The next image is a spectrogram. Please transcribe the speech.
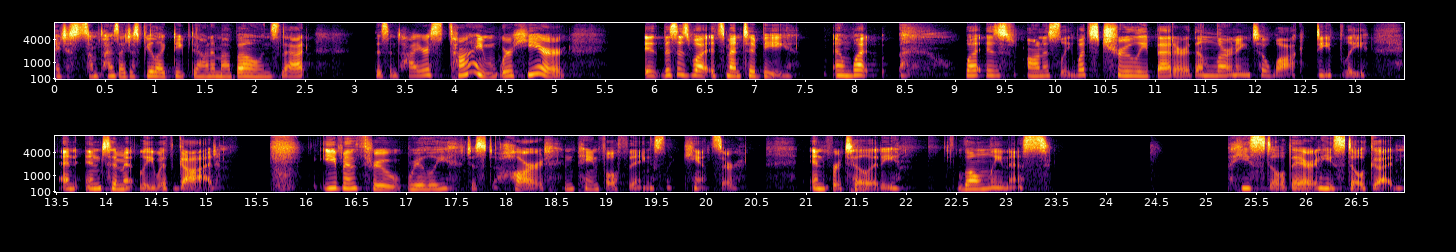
I just sometimes I just feel like deep down in my bones that this entire time we're here, it, this is what it's meant to be. And what what is honestly what's truly better than learning to walk deeply and intimately with God? Even through really just hard and painful things like cancer infertility, loneliness. He's still there and he's still good.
